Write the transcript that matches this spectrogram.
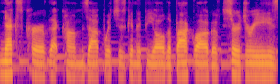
next curve that comes up, which is going to be all the backlog of surgeries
